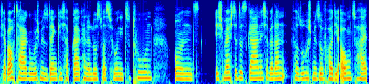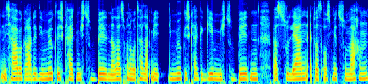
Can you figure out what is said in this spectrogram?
Ich habe auch Tage, wo ich mir so denke, ich habe gar keine Lust, was für Uni zu tun. Und ich möchte das gar nicht, aber dann versuche ich mir so voll die Augen zu halten. Ich habe gerade die Möglichkeit, mich zu bilden. Allah subhanahu wa ta'ala hat mir die Möglichkeit gegeben, mich zu bilden, was zu lernen, etwas aus mir zu machen.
